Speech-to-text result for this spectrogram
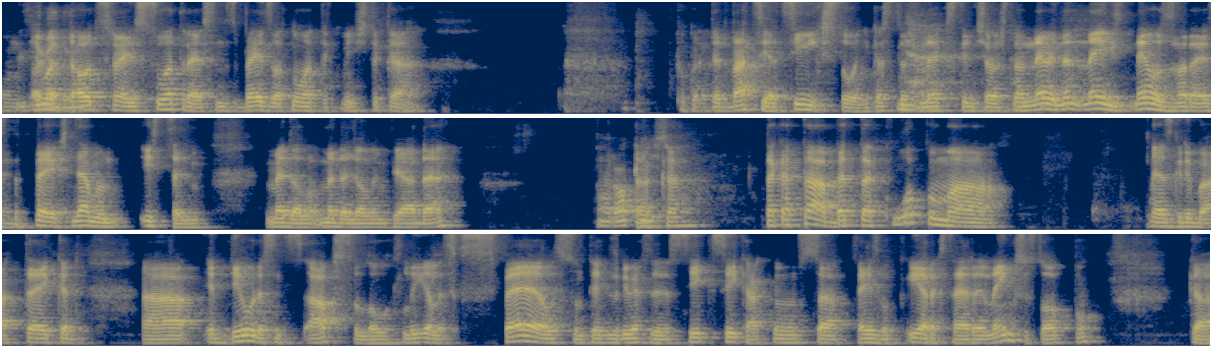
Un Ļoti tagad- daudz reizes otrais, un tas beidzot notika. Viņš tā kā kaut kādi vecie cīkstoņi, kas tur liekas, ka viņš jau ne, ne, ne, neuzvarēs, bet pēkšņi ņem un izceļ medaļu, medaļu olimpiādē. Tā Rokijs. Tā, kā tā bet tā, kopumā es gribētu teikt, ka uh, ir 20 absolūti lielisks spēles, un tie, kas grib iesaistīties sīk, sīkāk, mums uh, Facebook ierakstā arī links uz topu. Kā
